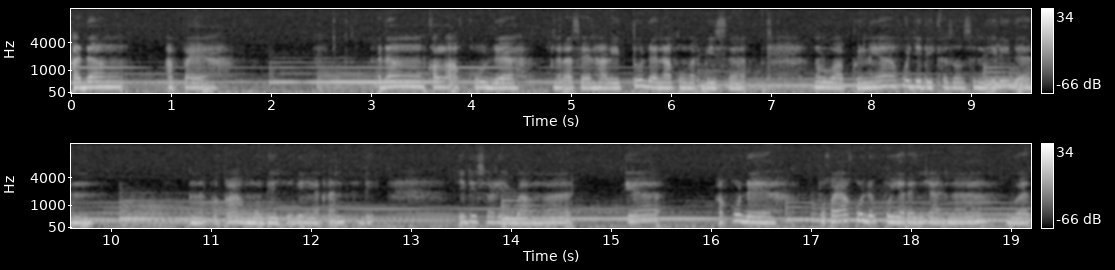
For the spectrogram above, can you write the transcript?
Kadang apa ya kadang kalau aku udah ngerasain hal itu dan aku nggak bisa ngeluapinnya aku jadi kesel sendiri dan kenapa kamu deh jadinya kan tadi. Jadi sorry banget. Ya aku udah pokoknya aku udah punya rencana buat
